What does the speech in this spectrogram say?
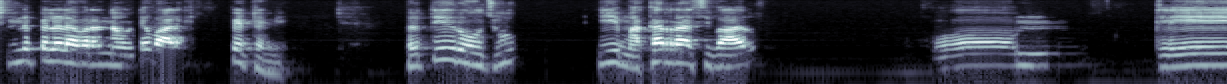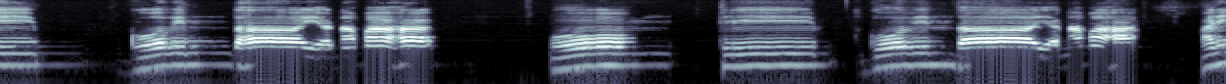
చిన్నపిల్లలు ఎవరన్నా ఉంటే వాళ్ళకి పెట్టండి. ప్రతిరోజు ఈ మకర రాశి వారు ఓం క్లీం గోవిందాయ నమ. ఓం క్లీం గోవిందాయ నమ అని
